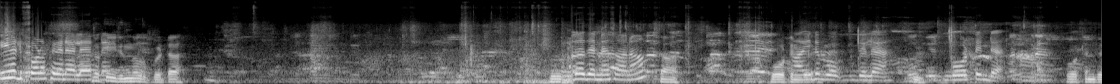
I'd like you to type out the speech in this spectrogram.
ഈ ഹെഡ്ഫോൺ ഒക്കെ എങ്ങനെ വില ഇരുന്നൂറ് റുപ്യ കേട്ടോ. ഇത് സാധനം? ബോട്ടിന്റെ ആ. ബോട്ടിന്റെ.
